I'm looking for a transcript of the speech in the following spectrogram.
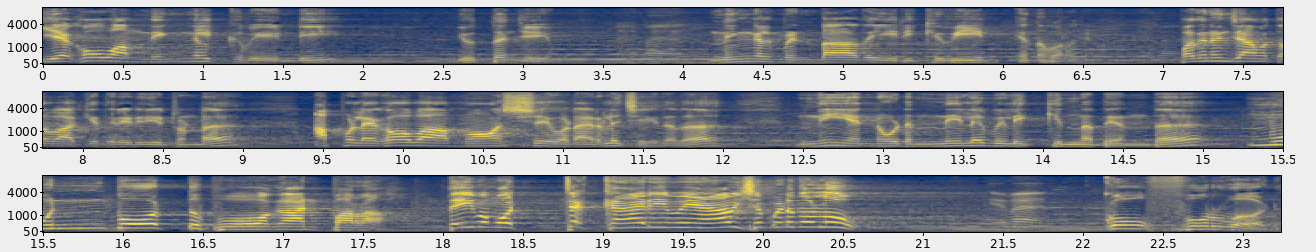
യഹോവ നിങ്ങൾക്ക് വേണ്ടി യുദ്ധം ചെയ്യും. നിങ്ങൾ മിണ്ടാതെ ഇരിക്കുവീൻ എന്ന് പറഞ്ഞു. പതിനഞ്ചാമത്തെ വാക്യത്തിൽ എഴുതിയിട്ടുണ്ട് അപ്പോൾ യഹോവ മോശയോട് അരളി ചെയ്തത് നീ എന്നോട് നിലവിളിക്കുന്നത് എന്ത് മുൻപോട്ട് പോകാൻ പറ ദൈവം ഒറ്റ കാര്യമേ ആവശ്യപ്പെടുന്നുള്ളൂ. Go forward.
